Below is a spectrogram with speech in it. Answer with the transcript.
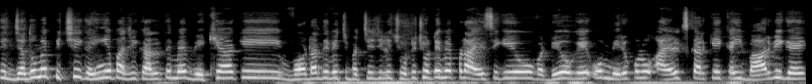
ਤੇ ਜਦੋਂ ਮੈਂ ਪਿੱਛੇ ਗਈ ਹਾਂ ਭਾਜੀ ਕੱਲ ਤੇ ਮੈਂ ਵੇਖਿਆ ਕਿ ਵਾਰਡਾਂ ਦੇ ਵਿੱਚ ਬੱਚੇ ਜਿਹੜੇ ਛੋਟੇ ਛੋਟੇ ਮੈਂ ਪੜ੍ਹਾਏ ਸੀਗੇ, ਉਹ ਵੱਡੇ ਹੋ ਗਏ, ਉਹ ਮੇਰੇ ਕੋਲੋਂ ਆਇਲਟਸ ਕਰਕੇ ਕਈ ਬਾਹਰ ਵੀ ਗਏ।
